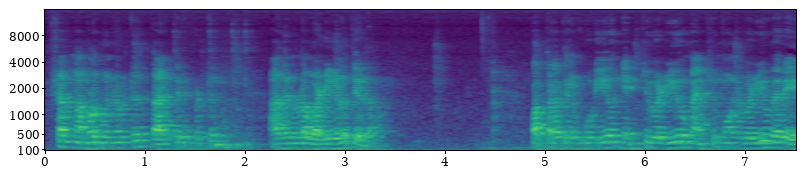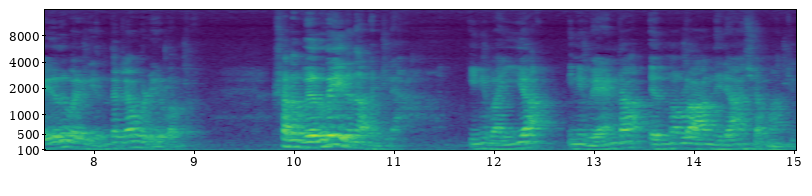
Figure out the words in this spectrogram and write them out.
പക്ഷെ നമ്മൾ മുന്നോട്ട് താല്പര്യപ്പെട്ട് അതിനുള്ള വഴികൾ തേടാം പത്രത്തിൽ കൂടിയോ നെറ്റ് വഴിയോ മാട്രിമോൺ വഴിയോ വേറെ ഏത് വഴി എന്തെല്ലാം വഴികളുണ്ട് പക്ഷെ അത് വെറുതെ ഇരുന്നാൽ പറ്റില്ല. ഇനി വയ്യ ഇനി വേണ്ട എന്നുള്ള ആ നിരാശ മാറ്റി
